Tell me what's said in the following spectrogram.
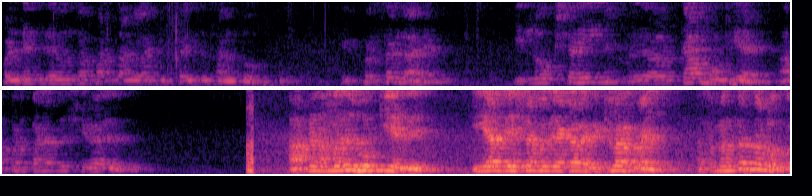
पंडित नेहरूंचा फार चांगला किस्सा इथे सांगतो. एक प्रसंग आहे की लोकशाही का मोठी आहे? आपण बऱ्याचदा शिव्या देतो. आपल्याला मध्येच हुकी येते की या देशामध्ये एखादा हिटलर पाहिजे. असं म्हणतात ना लोक.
